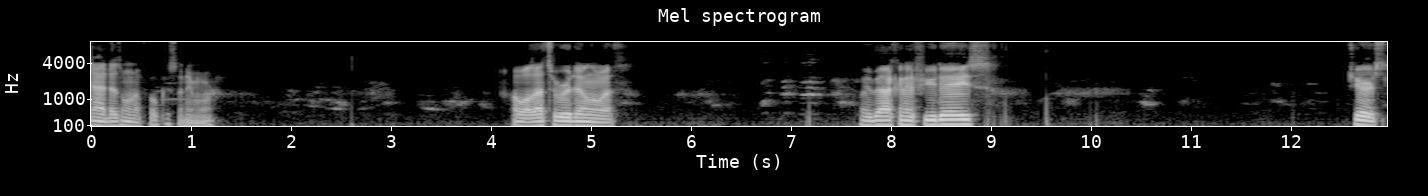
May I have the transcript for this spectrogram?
Yeah, it doesn't want to focus anymore. Oh well, that's what we're dealing with. We'll be back in a few days. Cheers.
